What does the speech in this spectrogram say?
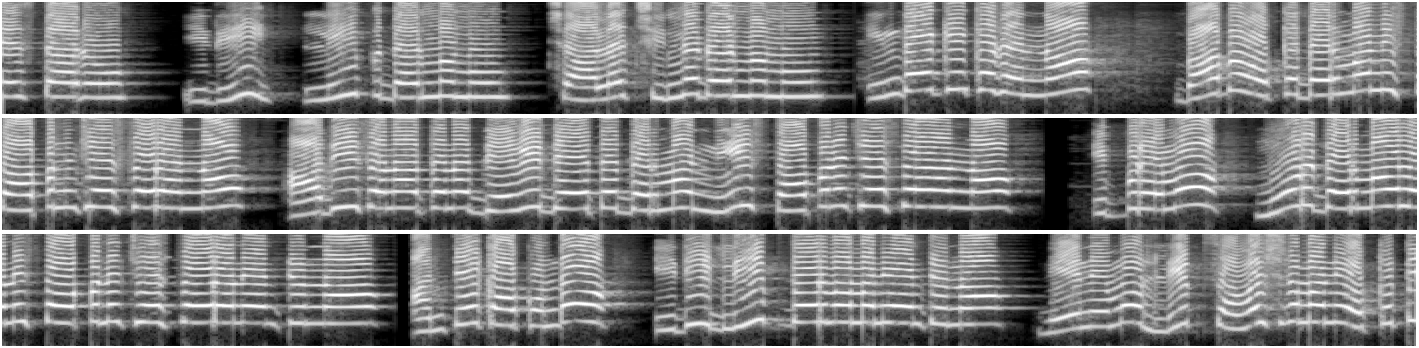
చేస్తారు. ఇది లీప్ ధర్మము. చాలా చిన్న ధర్మము. ఇందాకే కదన్నా బాబా ఒక ధర్మాన్ని స్థాపన చేస్తారన్నా. ఆది సనాతన దేవి దేవత ధర్మాన్ని స్థాపన చేస్తారన్నా. ఇప్పుడేమో మూడు ధర్మాలని స్థాపన చేస్తారని అంటున్నా. అంతేకాకుండా ఇది లీప్ ధర్మం అని అంటున్నా. నేనేమో లీప్ సంవత్సరం అని ఒక్కటి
